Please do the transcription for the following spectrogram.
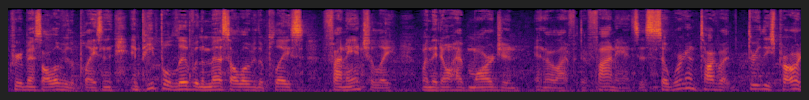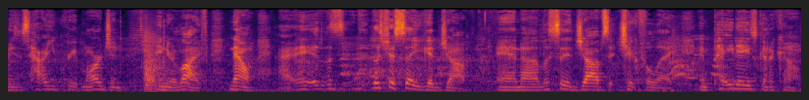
create a mess all over the place. And, and people live with a mess all over the place financially when they don't have margin in their life with their finances. So we're going to talk about through these priorities is how you create margin in your life. Now, let's, let's just say you get a job, and uh, let's say the job's at Chick-fil-A, and payday's going to come.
